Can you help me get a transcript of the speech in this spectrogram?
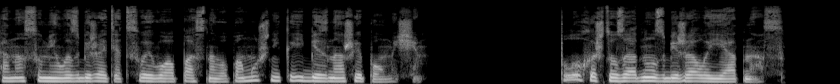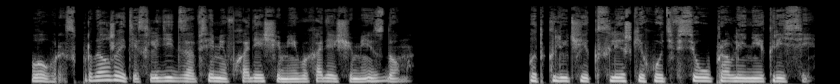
она сумела сбежать от своего опасного помощника и без нашей помощи. Плохо, что заодно сбежала и от нас. Лоурес, продолжайте следить за всеми входящими и выходящими из дома. Подключи к слежке хоть все управление Криси,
